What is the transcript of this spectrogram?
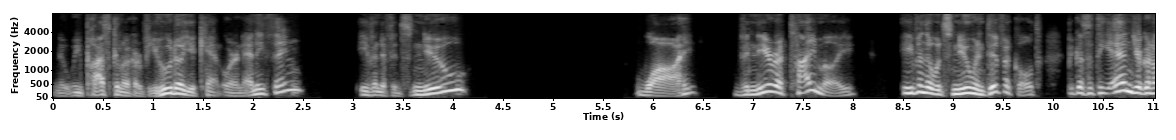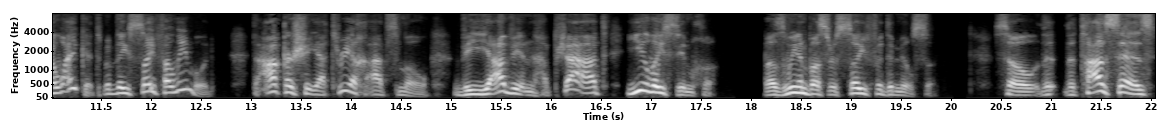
You know, we paskin like our Yehuda, you can't learn anything, even if it's new. Why? Venira Taimai, even though it's new and difficult, because at the end you're going to like it. But they say Falimud the akar sheyatriach atzmo v'yavin hapshat yilei simcha bazvinim basar soifa de milsa. So the, the Taz says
